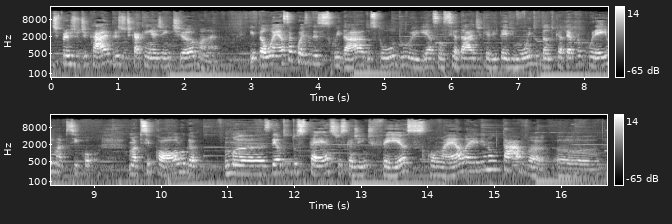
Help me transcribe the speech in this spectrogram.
te prejudicar e prejudicar quem a gente ama, né? Então, é essa coisa desses cuidados, tudo, e essa ansiedade que ele teve muito, tanto que até procurei uma, psico, uma psicóloga, mas dentro dos testes que a gente fez com ela, ele não tava. Uh,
